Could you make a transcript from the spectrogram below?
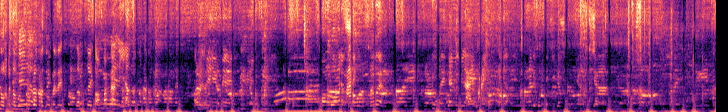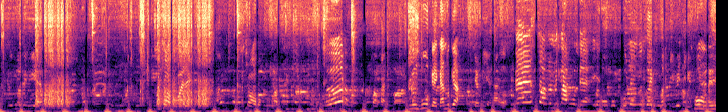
มันโดดขึ้นมมึงทุบแล้วก็โดดไปเลยแล้วมึงเคยสอนมาแบบนี้ยังเอาเลย มองลงให้ไหมด้วยยุ่งไปแค่มีไม่ได้ไหมเนี่ยไม่ได้ผมไปกินยังยังยังมันเป็นเหี้ยไม่ชอบเอาไว้เลยม่ชอบอะเออที่มึงพูดไก่กันเมื่อกี้ แกมีอะไร แม่จอดมันไม่กล้าพูดเลย ทีไม่จริง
